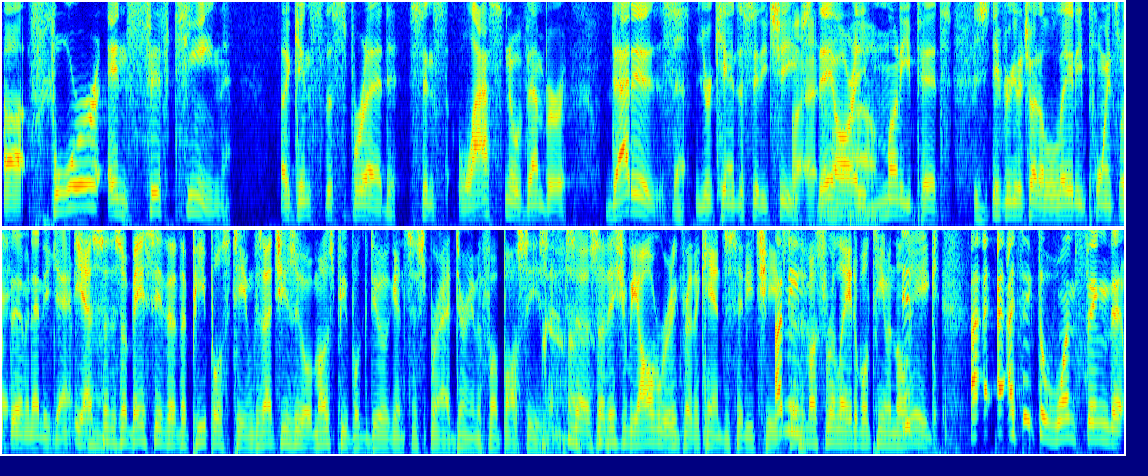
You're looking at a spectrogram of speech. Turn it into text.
Uh, four and 15 against the spread since last November. That is your Kansas City Chiefs. they are a money pit if you're going to try to lay any points with them in any game. yeah, so hmm. so basically they're the people's team because that's usually what most people do against the spread during the football season. so so they should be all rooting for the Kansas City Chiefs. I They're the most relatable team in the If- league. I, I- I think the one thing that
